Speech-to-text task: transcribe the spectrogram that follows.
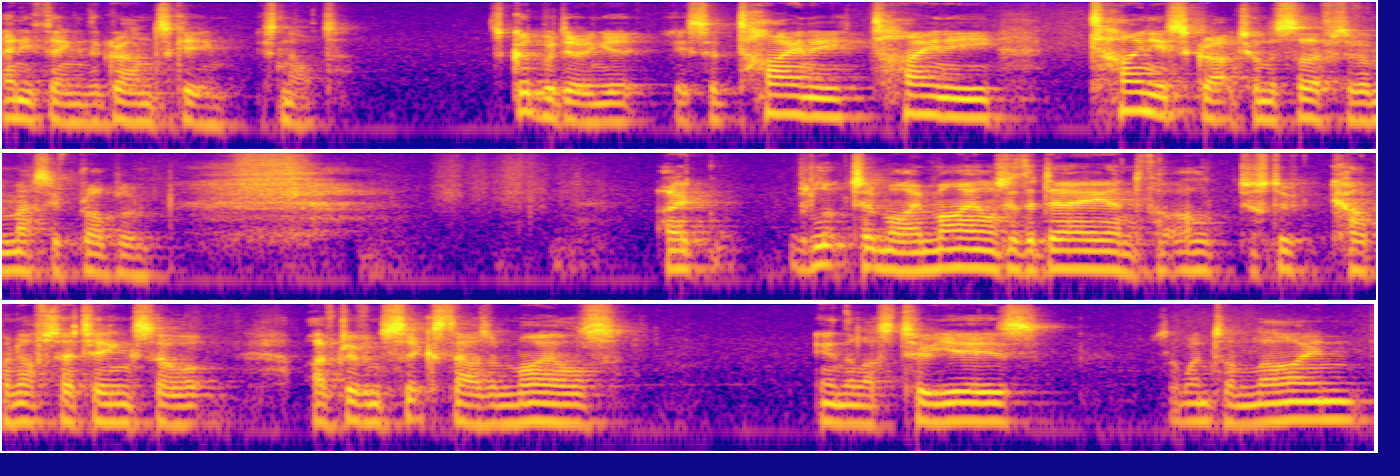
anything in the grand scheme. It's not. It's good we're doing it. It's a tiny, tiny tiny scratch on the surface of a massive problem. I looked at my miles of the day and thought I'll just do carbon offsetting. So I've driven 6,000 miles in the last two years. So I went online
